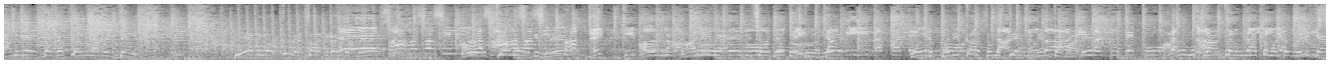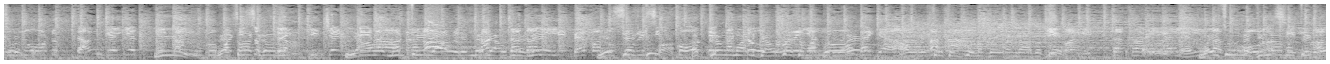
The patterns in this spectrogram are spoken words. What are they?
ನಮಗೆ ಇರ್ತಕ್ಕಂಥ ಅನುಮಾನ ಇದ್ದೇನೆ. ಏನಿವತ್ತು ರೆಸಾರ್ಟ್ಗಳಿದ್ದಾವೆ? ಸಾಹಸ ಸಿಂಹ ಸಾಹಸ ಸಿಂಹ ಗಟ್ಟಿ ಅವನ್ನ ಹಾನಿ ನ್ಯಾಯಾಧೀಶರ ನೇತೃತ್ವದಲ್ಲಿ ಒಂದು ತನಿಖಾ ಸಂಸ್ಥೆಯನ್ನು ನೇಮಕ ಮಾಡಿ ಅದರ ಮುಖಾಂತರ ಉನ್ನತ ಮಟ್ಟದ ವೇದಿಕೆ ಆಗಬೇಕು. ಈ ರೆಸಾರ್ಟ್ಗಳನ್ನ ಯಾವ ಮಂತ್ರಿ ಯಾವ ಎಂ ಎಲ್ ಯಾವುದರಲ್ಲಿ ಎಷ್ಟೆಷ್ಟು ಅಕ್ರಮ ಮಾಡಲಿಕ್ಕೆ ಅವಕಾಶ ಮಾಡಿಕೊಟ್ಟಿದ್ದಾರೆ ಅವರ ಹೆಸರು ಸಂಪೂರ್ಣ ಬಹಿರಂಗ ಆಗಬೇಕು ಮೈಸೂರಿನ ಜಿಲ್ಲಾ ಮಂತ್ರಿಗಳು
